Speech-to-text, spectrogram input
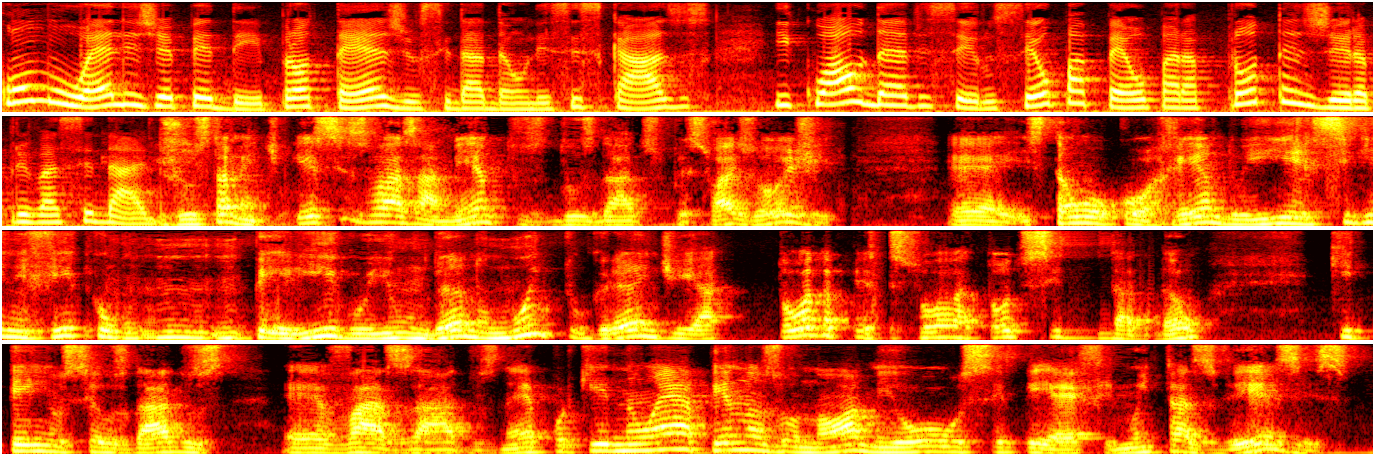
como o LGPD protege o cidadão nesses casos e qual deve ser o seu papel para proteger a privacidade? Justamente, esses vazamentos dos dados pessoais hoje é, estão ocorrendo e significam um, um, perigo e um dano muito grande a toda pessoa, a todo cidadão que tem os seus dados é, vazados, né? Porque não é apenas o nome ou o CPF, muitas vezes,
